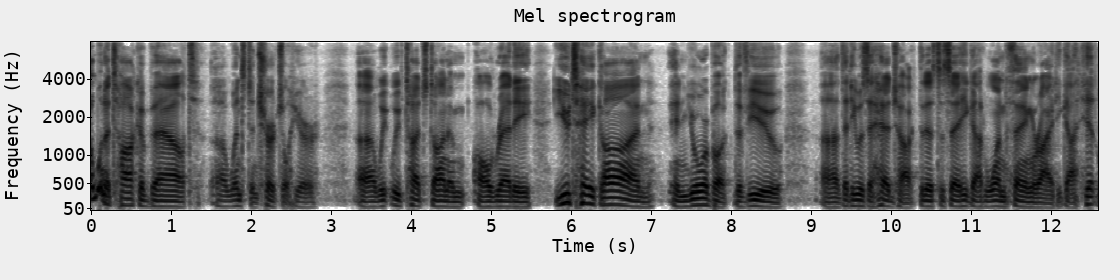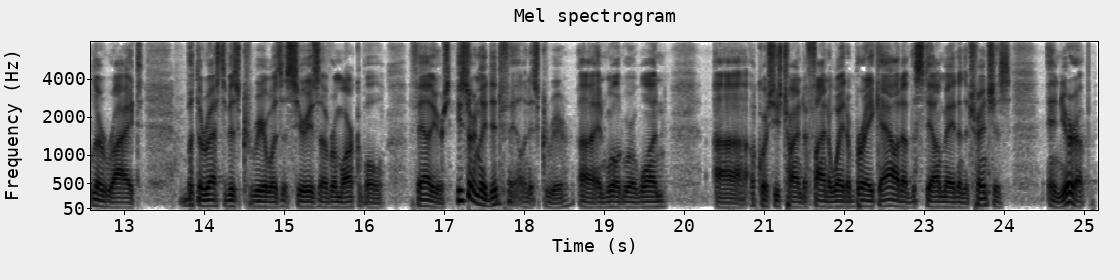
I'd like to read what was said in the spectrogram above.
I want to talk about uh, Winston Churchill here. Uh, we, have touched on him already. You take on in your book the view uh, that he was a hedgehog. That is to say, he got one thing right. He got Hitler right, but the rest of his career was a series of remarkable failures. He certainly did fail in his career uh, in World War One. Uh, of course, he's trying to find a way to break out of the stalemate in the trenches in Europe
